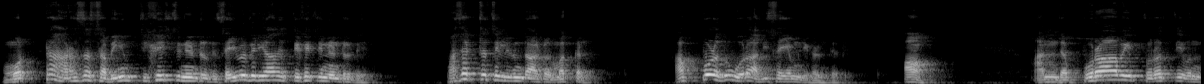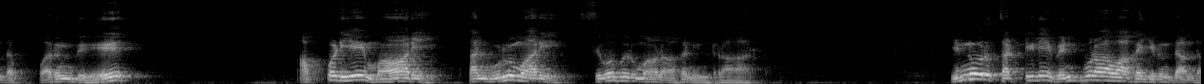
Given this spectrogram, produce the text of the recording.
மொத்த அரச சபையும் திகைத்து நின்றது. செய்வதறியாது திகைத்து நின்றது. பதற்றத்தில் இருந்தார்கள் மக்கள். அப்பொழுது ஒரு அதிசயம் நிகழ்ந்தது. ஆம் அந்த புறாவை துரத்தி வந்த பருந்து அப்படியே மாறி தன் உருமாறி சிவபெருமானாக நின்றார். இன்னொரு தட்டிலே வெண்புறாவாக இருந்த அந்த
